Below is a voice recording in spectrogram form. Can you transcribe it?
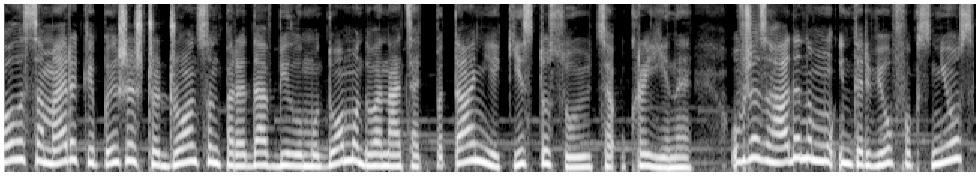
Голос Америки пише, що Джонсон передав Білому дому 12 питань, які стосуються України. У вже згаданому інтерв'ю Fox News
